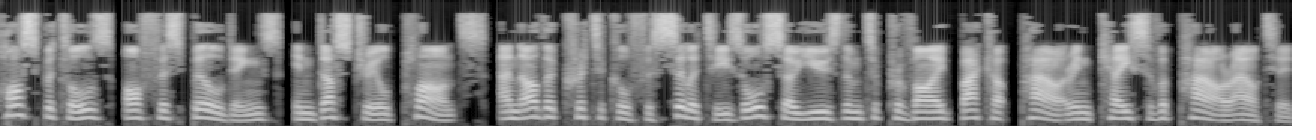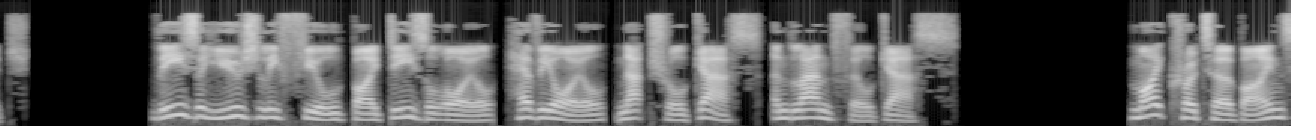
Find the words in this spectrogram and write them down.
Hospitals, office buildings, industrial plants, and other critical facilities also use them to provide backup power in case of a power outage. These are usually fueled by diesel oil, heavy oil, natural gas, and landfill gas. Microturbines,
